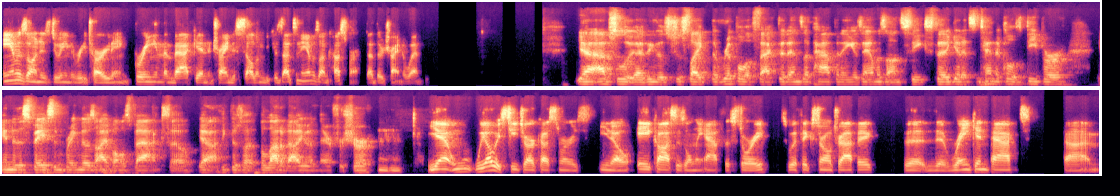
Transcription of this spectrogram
Amazon is doing the retargeting, bringing them back in and trying to sell them because that's an Amazon customer that they're trying to win. Yeah, absolutely. I think that's just like the ripple effect that ends up happening as Amazon seeks to get its tentacles deeper into the space and bring those eyeballs back. So yeah, I think there's a, a lot of value in there for sure. Mm-hmm. Yeah, we always teach our customers, you know, ACOS is only half the story. So with external traffic, the the rank impact, um,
